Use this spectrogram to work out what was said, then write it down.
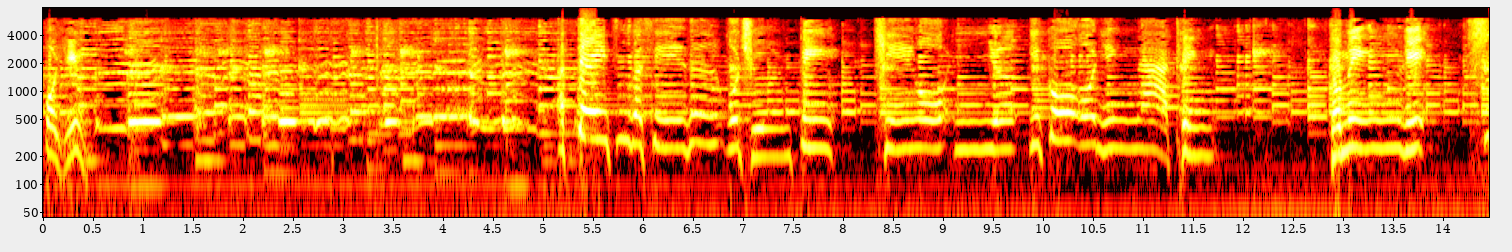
不应。啊，单举个三人我全兵，天下没有一个人啊听。革命的使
